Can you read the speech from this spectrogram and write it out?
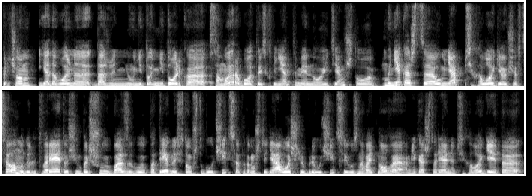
Причем я довольна даже ну, не, то, не только самой работой с клиентами, но и тем, что мне кажется, у меня психология вообще в целом удовлетворяет очень большую базовую потребность в том, чтобы учиться, потому что я очень люблю учиться и узнавать новое. А мне кажется, что реально психология это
